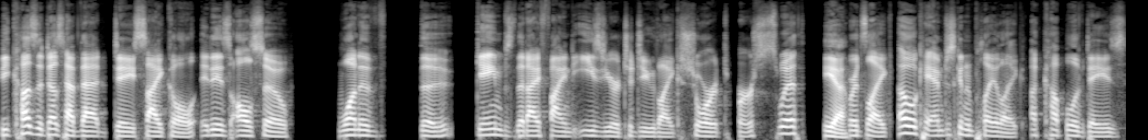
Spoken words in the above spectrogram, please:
because it does have that day cycle, it is also one of the games that I find easier to do like short bursts with, yeah. where it's like, oh, okay, I'm just gonna play like a couple of days,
